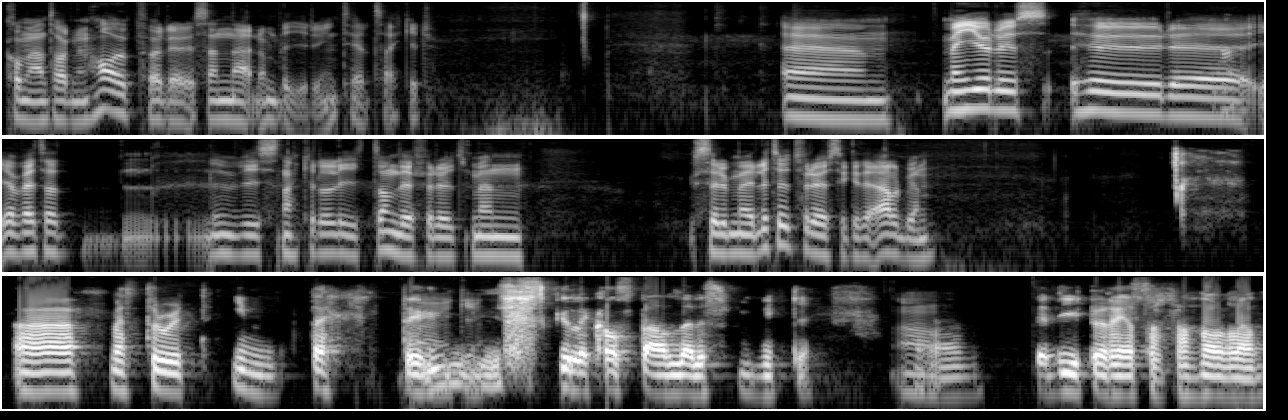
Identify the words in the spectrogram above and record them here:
kommer antagligen ha uppföljare, sen när de blir det är inte helt säkert. Ehm, men Julius, hur, eh, jag vet att vi snackade lite om det förut, men ser det möjligt ut för dig att sticka till Albion? Uh, mest troligt inte. Det okej. skulle kosta alldeles för mycket. Ja, Eh, det är dyrt att resa från Norrland.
